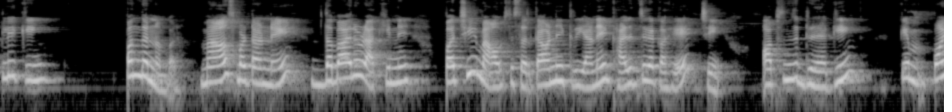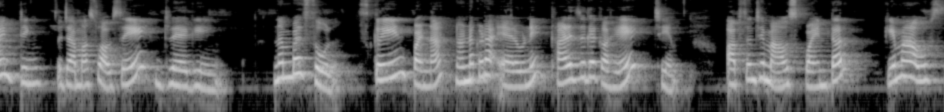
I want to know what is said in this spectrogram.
clicking. પંદર નંબર. માઉસ બટનને દબાયેલું રાખીને પછી માઉસને સરકાવવાની ક્રિયાને ખાલી જગ્યા કહે છે. ઓપ્શન છે ડ્રેગિંગ કે પોઇન્ટિંગ. તો જવાબમાં શું આવશે? ડ્રેગિંગ. નંબર સોળ. સ્ક્રીન પરના નાનકડા એરોને ખાલી જગ્યા કહે છે. ઓપ્શન છે માઉસ પોઇન્ટર કે માઉસ.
